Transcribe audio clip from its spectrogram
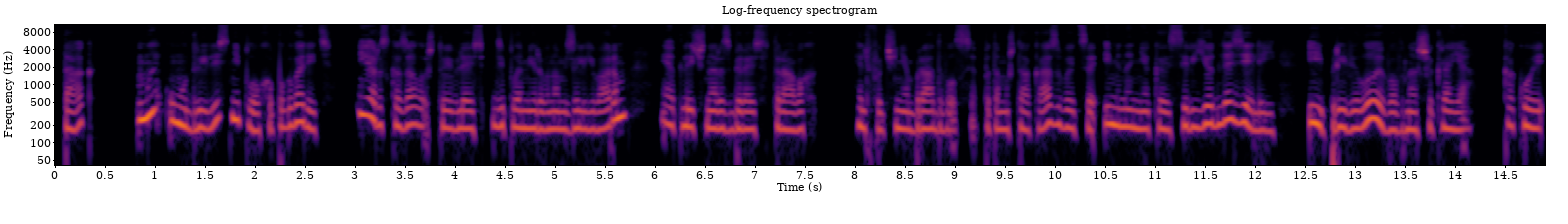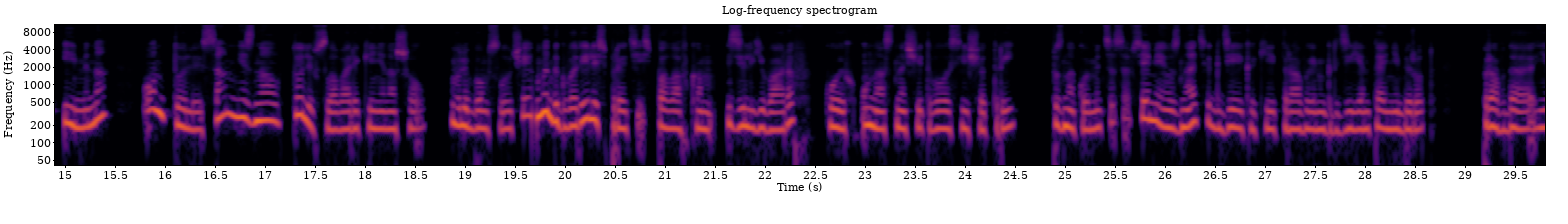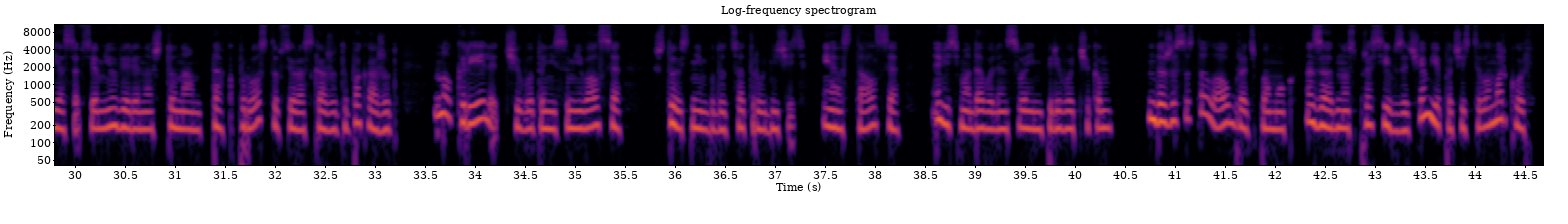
Так, мы умудрились неплохо поговорить. Я рассказала, что являюсь дипломированным зельеваром и отлично разбираюсь в травах. Эльф очень обрадовался, потому что, оказывается, именно некое сырье для зелий и привело его в наши края. Какое именно, он то ли сам не знал, то ли в словарике не нашел. В любом случае, мы договорились пройтись по лавкам зельеваров, коих у нас насчитывалось еще три, познакомиться со всеми и узнать, где и какие травы и ингредиенты они берут. Правда, я совсем не уверена, что нам так просто все расскажут и покажут, но Крель чего-то не сомневался, что с ним будут сотрудничать, и остался весьма доволен своим переводчиком. Даже со стола убрать помог, заодно спросив, зачем я почистила морковь.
